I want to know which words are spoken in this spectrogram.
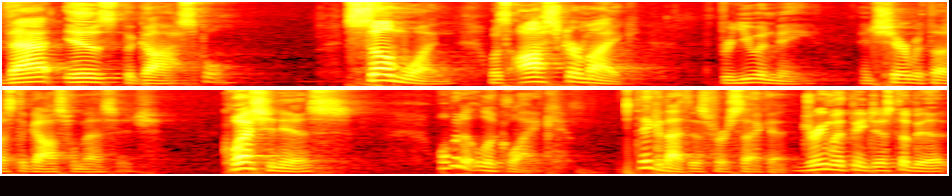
That is the gospel. Someone was Oscar Mike for you and me and shared with us the gospel message. Question is, what would it look like? Think about this for a second. Dream with me just a bit.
